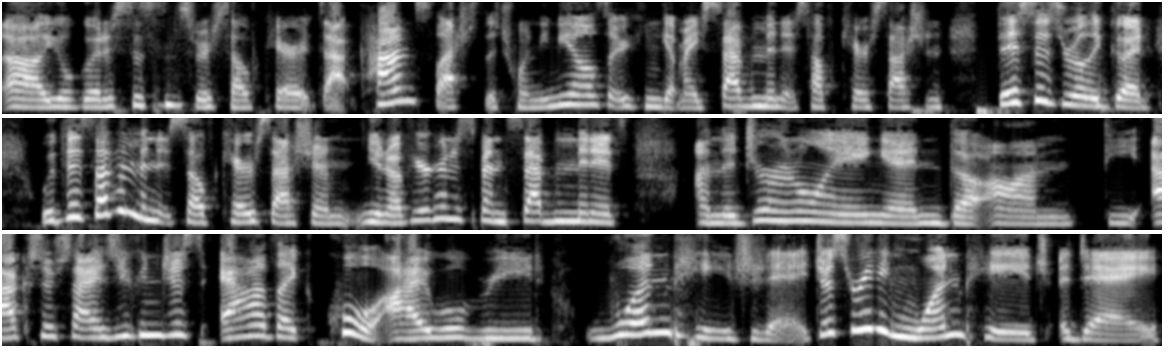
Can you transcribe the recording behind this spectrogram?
uh, you'll go to systemsforselfcare.com slash the 20 meals, or you can get my seven minute self care session. This is really good. With the seven minute self care session, you know, if you're going to spend seven minutes on the journaling and the, um, the exercise, you can just add like, cool, I will read one page a day. Just reading one page a day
